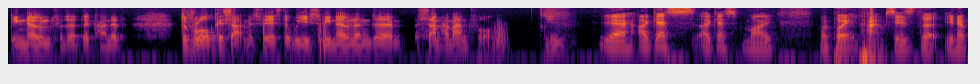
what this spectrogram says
be known for the, the kind of the raucous atmospheres that we used to be known under um, Sam Hammam for. Yeah. Yeah, I guess I guess my my point perhaps is that you know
